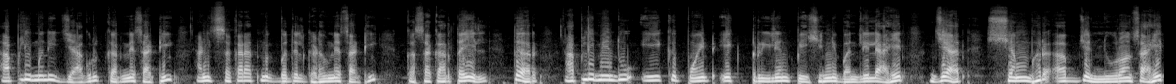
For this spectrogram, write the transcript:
आपली मने जागृत करण्यासाठी आणि सकारात्मक बदल घडवण्यासाठी कसा करता येईल? तर आपले मेंदू एक पॉईंट एक ट्रिलियन पेशींनी बनलेले आहेत ज्यात शंभर अब्ज न्यूरॉन्स आहेत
